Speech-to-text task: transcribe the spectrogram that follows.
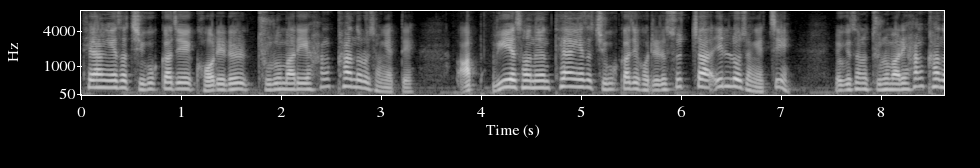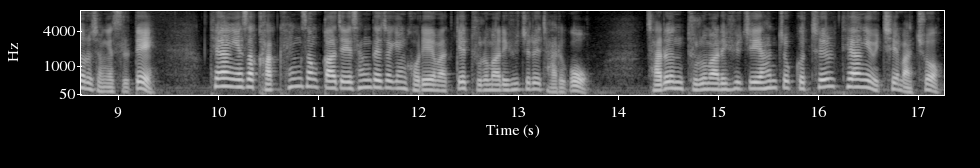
태양에서 지구까지의 거리를 두루마리 한 칸으로 정했대. 앞 위에서는 태양에서 지구까지 거리를 숫자 1로 정했지. 여기서는 두루마리 한 칸으로 정했을 때 태양에서 각 행성까지의 상대적인 거리에 맞게 두루마리 휴지를 자르고 자른 두루마리 휴지의 한쪽 끝을 태양의 위치에 맞추어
